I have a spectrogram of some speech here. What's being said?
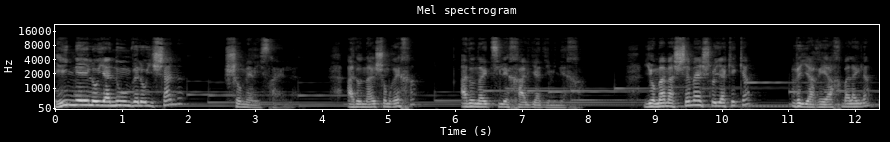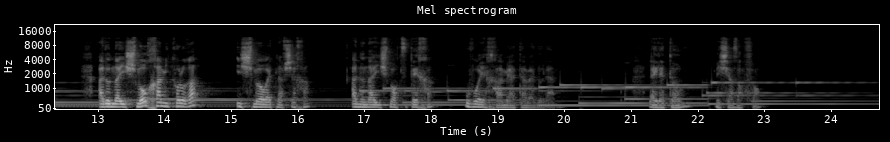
Hine lo yanum velo ishan. Shomer Israël. Adonai shomrecha. Adonai tzilecha al yad yeminecha. Yomam hashemesh lo yakeka. Ve'yareach balayla. Adonai ishmorcha mikol ra, ishmor et nafshecha. Adonai ishmor tzetecha, uvoecha me'ata vadolam. Laila mes chers enfants.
